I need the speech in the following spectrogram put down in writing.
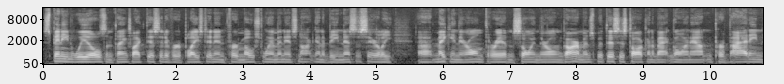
spinning wheels and things like this that have replaced it, and for most women, it's not going to be necessarily uh, making their own thread and sewing their own garments, but this is talking about going out and providing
